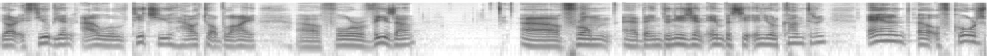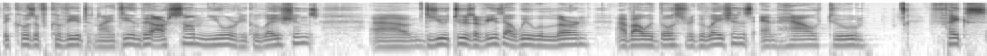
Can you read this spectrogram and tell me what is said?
you are Ethiopian, I will teach you how to apply uh, for visa uh, from uh, the Indonesian embassy in your country. And uh, of course, because of COVID 19, there are some new regulations. Um, due to the visa, we will learn about those regulations and how to fix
